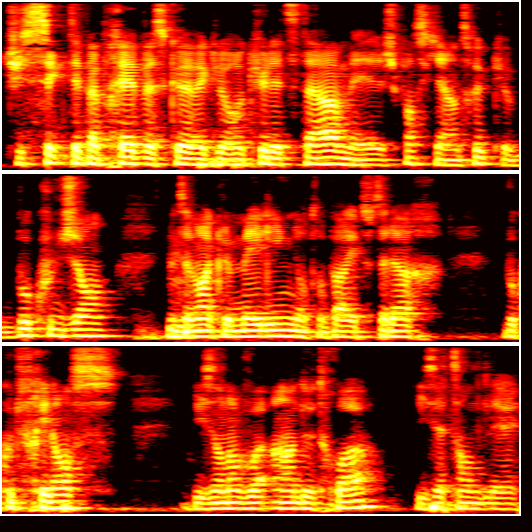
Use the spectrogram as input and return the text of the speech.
tu sais que t'es pas prêt parce qu'avec le recul, etc. Mais je pense qu'il y a un truc que beaucoup de gens, notamment avec le mailing dont on parlait tout à l'heure, beaucoup de freelance, ils en envoient un, deux, trois, ils attendent les,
